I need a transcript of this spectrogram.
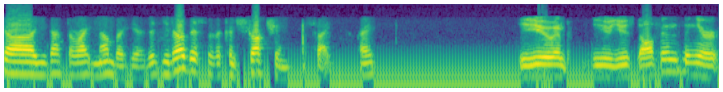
uh, you got the right number here. You know, this is a construction site, right? Do you imp- do you use dolphins in your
